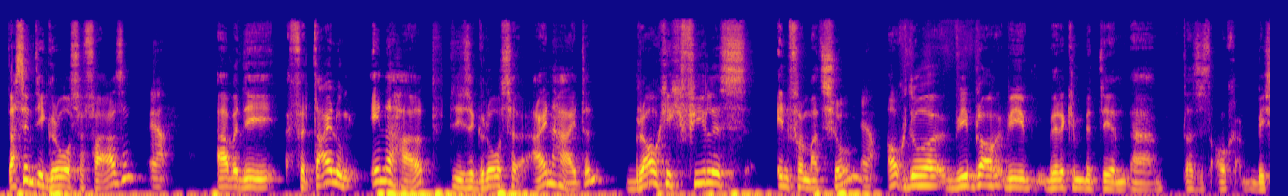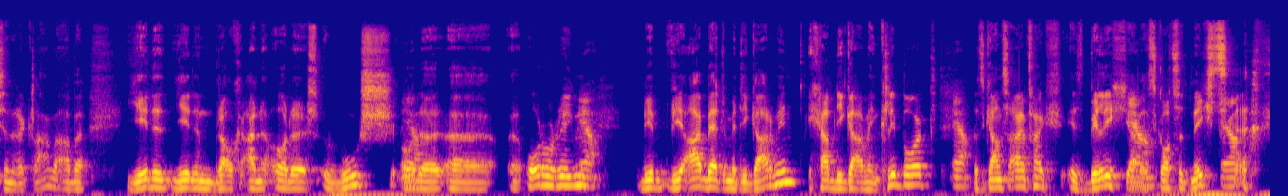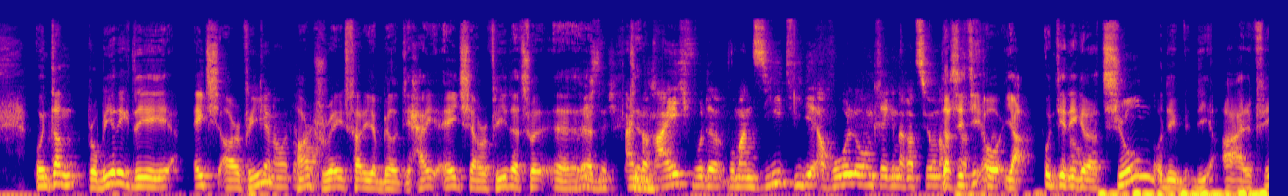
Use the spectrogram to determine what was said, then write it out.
Das sind die großen Phasen. ja, Aber die Verteilung innerhalb dieser großen Einheiten brauche ich vieles Information. Ja. Auch durch, wir brauchen, wir wirken mit den, äh, das ist auch ein bisschen Reklame, aber jede, jeden braucht eine oder Whoosh Ja. oder äh, Oro-Ring. Ja. Wir, wir arbeiten mit die Garmin. Ich habe die Garmin Clipboard. Ja. Das ist ganz einfach, ist billig, ja, Ja. das kostet nichts. Ja. Und dann probiere ich die HRV, Genau, genau. Heart Rate Variability, HRV, das äh, richtig. äh, Ein Bereich, wo, de, wo man sieht, wie die Erholung, Regeneration Das ist die, oh, ja. Und die Regeneration und die, die ARP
